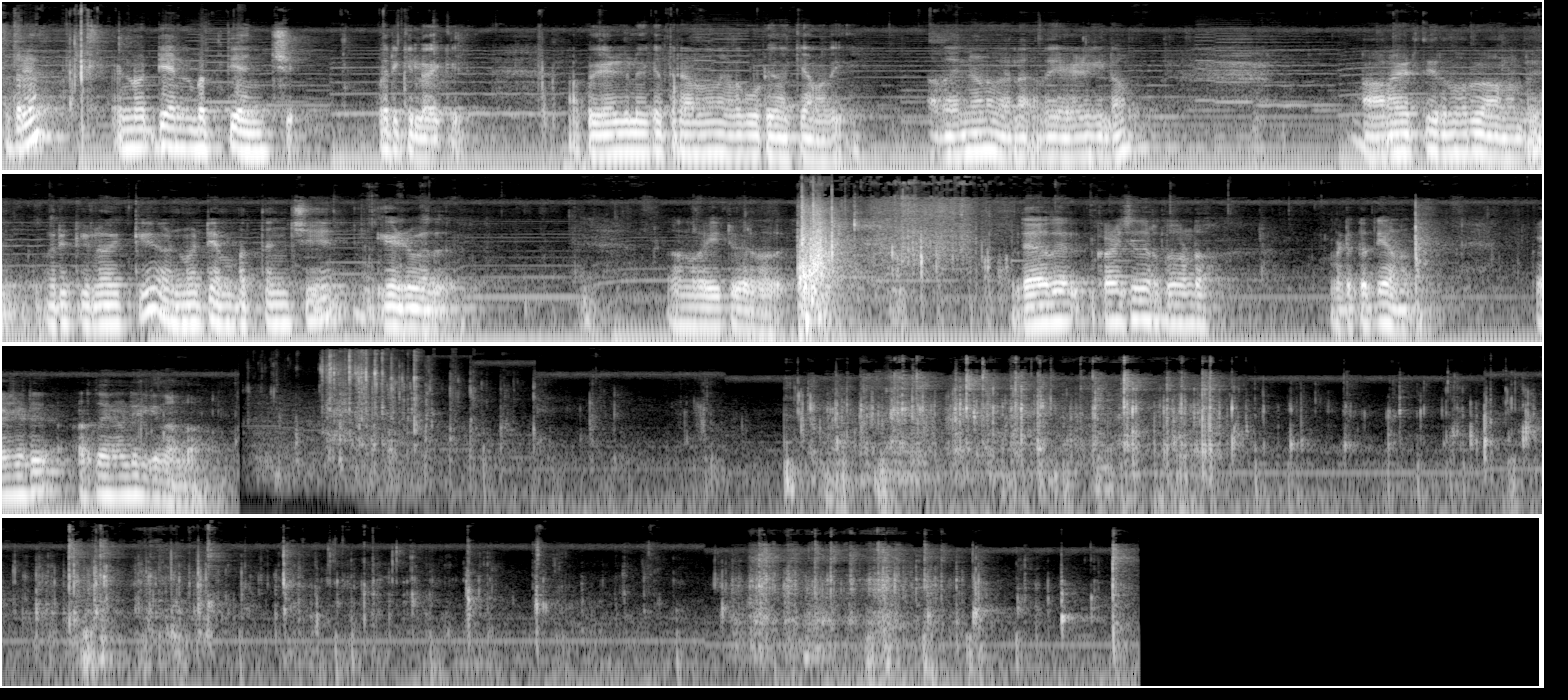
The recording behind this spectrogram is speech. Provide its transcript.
എത്ര എണ്ണൂറ്റി എൺപത്തി അഞ്ച് ഒരു കിലോയ്ക്ക്. അപ്പോൾ ഏഴ് കിലോയ്ക്ക് എത്രയാണെന്ന് നിങ്ങൾ കൂട്ടി നോക്കിയാൽ മതി. അത് തന്നെയാണ് വില. അത് ഏഴ് കിലോ. ആറായിരത്തി ഇരുന്നൂറ് രൂപ ആവുന്നുണ്ട് ഒരു കിലോയ്ക്ക് എണ്ണൂറ്റി എൺപത്തഞ്ച് എഴുപത്. അതാണ് റേറ്റ് വരുന്നത്. അതായത് അത് കഴിച്ച് തീർത്തുകൊണ്ടോ മിടുക്കത്തിയാണ്. കഴിച്ചിട്ട് അടുത്തതിന് വേണ്ടി ഇരിക്കുന്നുണ്ടോ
